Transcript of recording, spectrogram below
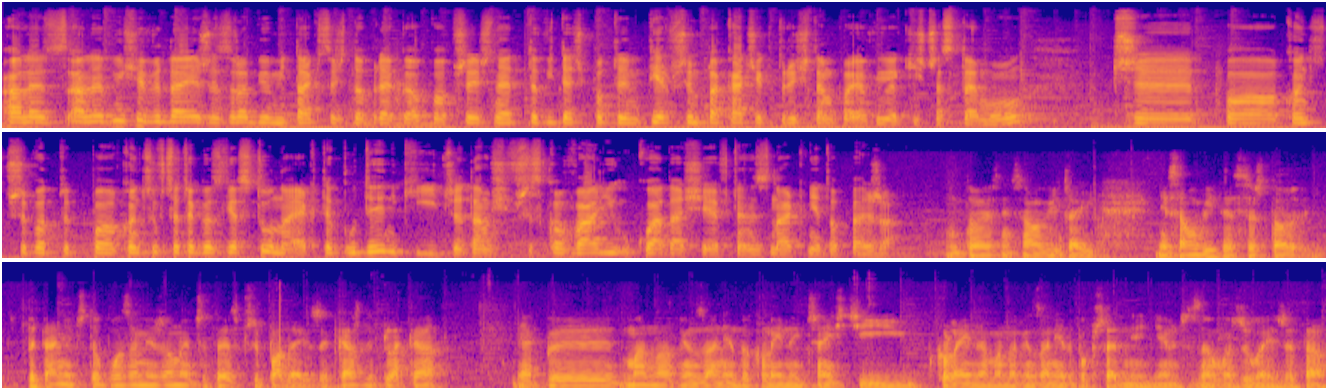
Ale, ale mi się wydaje, że zrobią mi tak coś dobrego, bo przecież nawet to widać po tym pierwszym plakacie, który się tam pojawił jakiś czas temu, czy po, po, końcówce tego zwiastuna, jak te budynki, czy tam się wszystko wali, układa się w ten znak nietoperza. No to jest niesamowite i niesamowite jest też to pytanie, czy to było zamierzone, czy to jest przypadek, że każdy plakat jakby ma nawiązanie do kolejnej części i kolejna ma nawiązanie do poprzedniej. Nie wiem, czy zauważyłeś, że ta,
